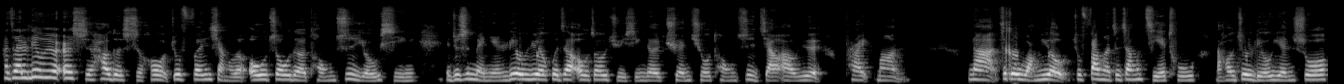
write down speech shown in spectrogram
他在六月二十号的时候就分享了欧洲的同志游行，也就是每年六月会在欧洲举行的全球同志骄傲月 （Pride Month）。那这个网友就放了这张截图，然后就留言说：“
